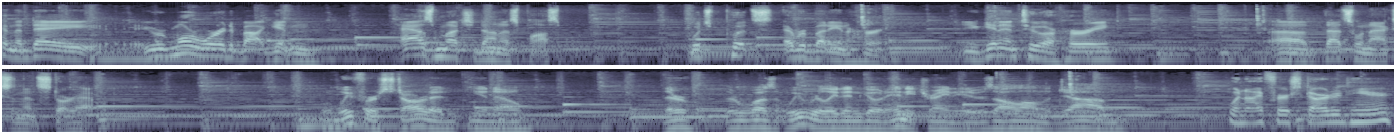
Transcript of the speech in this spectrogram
Back in the day, you were more worried about getting as much done as possible, which puts everybody in a hurry. You get into a hurry, uh, that's when accidents start happening. When we first started, you know, there there wasn't we really didn't go to any training. It was all on the job. When I first started here,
